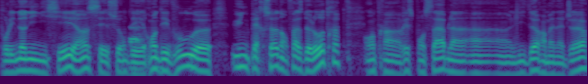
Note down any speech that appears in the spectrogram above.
pour les non-initiés, hein, ce sont des rendez-vous, une personne en face de l'autre, entre un responsable, un, leader, un manager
